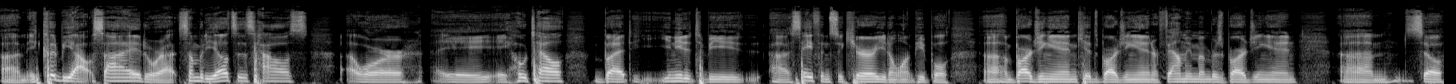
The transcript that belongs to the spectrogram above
Um, it could be outside or at somebody else's house or a, a hotel, but you need it to be uh, safe and secure. You don't want people uh, barging in, kids barging in, or family members barging in. Um, so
